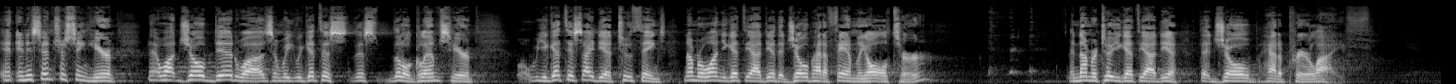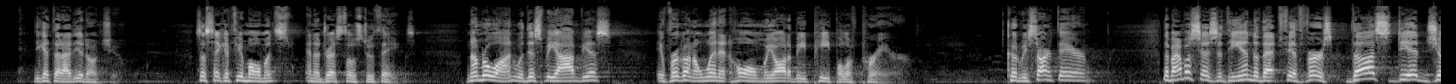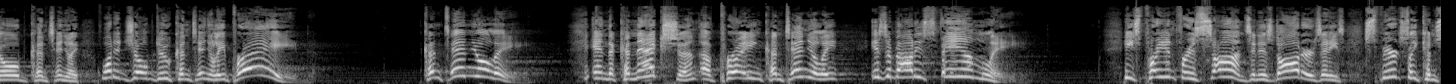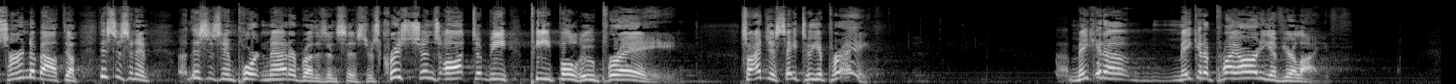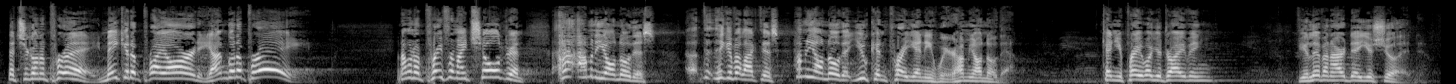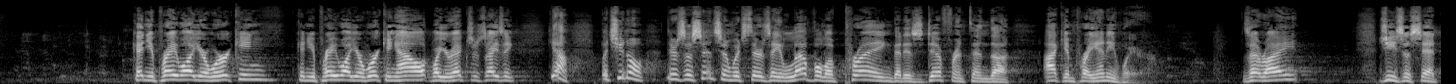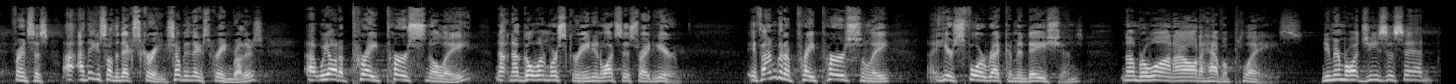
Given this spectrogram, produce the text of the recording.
And, and it's interesting here that what Job did was, and we, we get this, this little glimpse here, you get this idea, two things. Number one, you get the idea that Job had a family altar. And number two, you get the idea that Job had a prayer life. You get that idea, don't you? So let's take a few moments and address those two things. Number one, would this be obvious? If we're going to win at home, we ought to be people of prayer. Could we start there? The Bible says at the end of that fifth verse, thus did Job continually. What did Job do continually? Prayed. Continually. And the connection of praying continually is about his family. He's praying for his sons and his daughters and he's spiritually concerned about them. This is an, this is an important matter, brothers and sisters. Christians ought to be people who pray. So I just say to you, pray. Uh, make it a, make it a priority of your life. That you're going to pray. Make it a priority. I'm going to pray. And I'm going to pray for my children. How, how many of y'all know this? Uh, think of it like this. How many of y'all know that you can pray anywhere? How many of y'all know that? Can you pray while you're driving? If you live in our day, you should. Can you pray while you're working? Can you pray while you're working out, while you're exercising? Yeah, but you know, there's a sense in which there's a level of praying that is different than the I can pray anywhere. Is that right? Jesus said, for instance, I think it's on the next screen. Show me the next screen, brothers. Uh, we ought to pray personally. Now, now go one more screen and watch this right here. If I'm going to pray personally, uh, here's four recommendations. Number one, I ought to have a place. You remember what Jesus said?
